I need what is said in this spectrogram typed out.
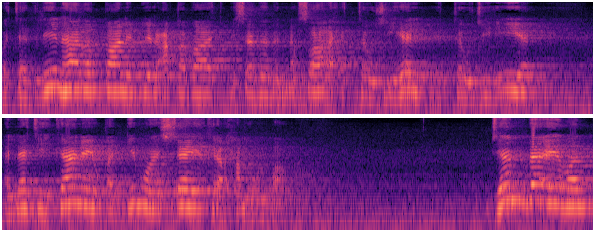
وتذليل هذا الطالب للعقبات بسبب النصائح التوجيهية, التي كان يقدمها الشيخ يرحمه الله. جنب أيضا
